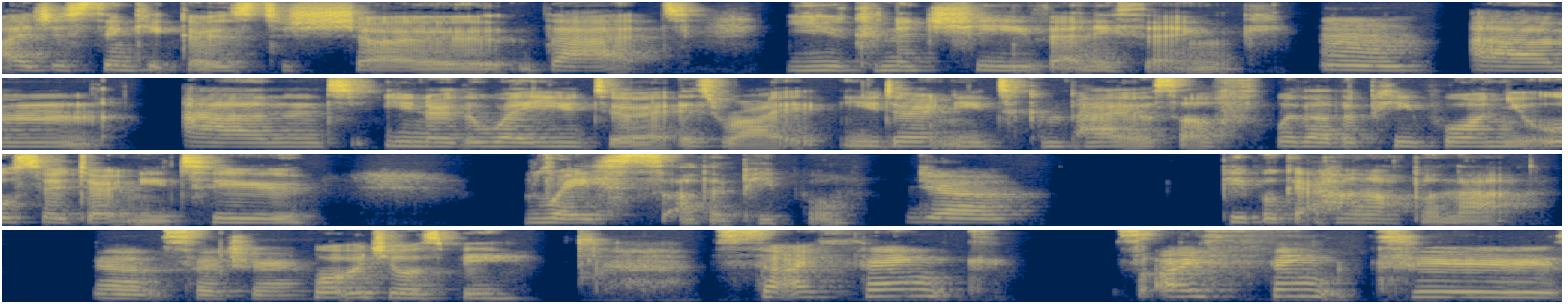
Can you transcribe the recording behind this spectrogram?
I just think it goes to show that you can achieve anything. Mm, Um, and, you know, the way you do it is right. You don't need to compare yourself with other people, and you also don't need to race other people. yeah. People get hung up on that. Yeah, that's so true. What would yours be? So I think so I think to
